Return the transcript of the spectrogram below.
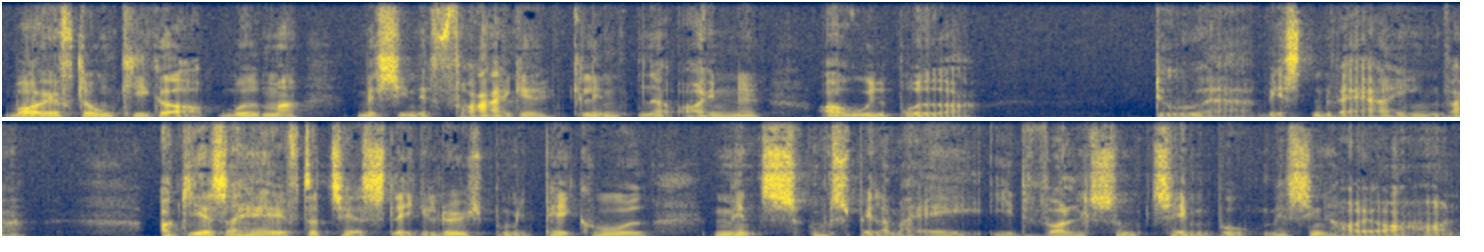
hvorefter hun kigger op mod mig med sine frække, glimtende øjne og udbryder. Du er vist en værre en, var? Og giver sig herefter til at slække løs på mit pikhoved, mens hun spiller mig af i et voldsomt tempo med sin højre hånd.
